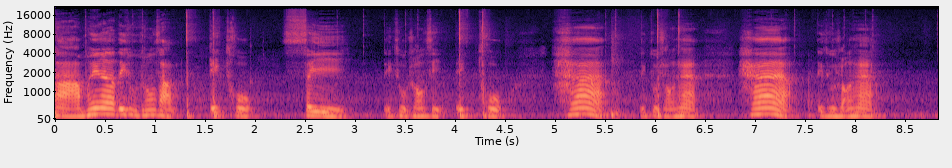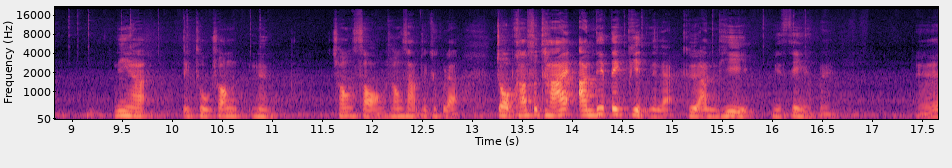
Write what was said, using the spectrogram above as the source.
สามเฮ้ยงั้นเราติ๊กถูกช่องสามติ๊กถูกสี่ติ๊กถูกช่องสี่ติ๊กถูกห้าติ๊กถูกช่องห้าห้าติ๊กถูกช่องห้านี่ฮะติ๊กถูกช่องหนึ่งช่องสองช่องสามติ๊กถูกแล้ว จบครับสุดท้ายอันที่ติ๊กผิดนี่แหละ คืออันที่ missing ถูกไหมอ่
